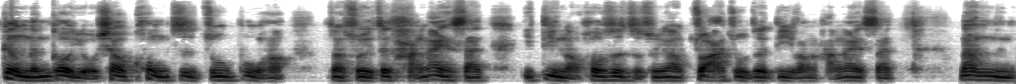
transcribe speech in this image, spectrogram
更能够有效控制诸部哈。那所以这个杭爱山一定哦，后世子孙要抓住这个地方杭爱山。那你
